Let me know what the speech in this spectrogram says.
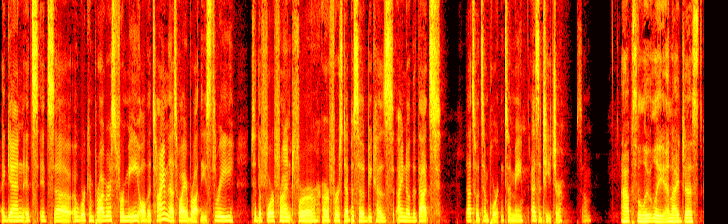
Again, it's it's a, a work in progress for me all the time. That's why I brought these three to the forefront for our, our first episode because I know that that's that's what's important to me as a teacher. So, absolutely. And I just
